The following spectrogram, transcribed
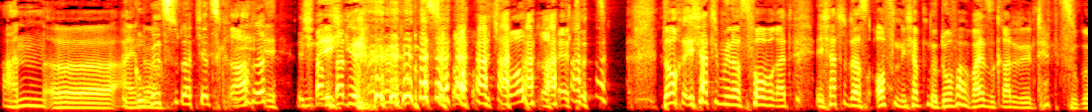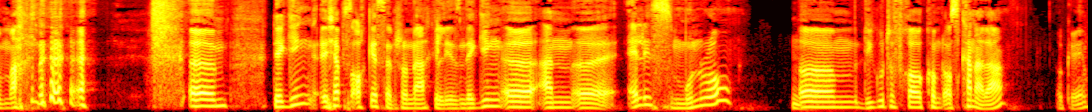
an äh, eine Googlest du das jetzt gerade? Ich- habe ich- das Gefühl, du bist überhaupt nicht vorbereitet. Doch, ich hatte mir das vorbereitet. Ich hatte das offen. Ich habe nur dooferweise gerade den Tab zugemacht. ähm, der ging, ich habe es auch gestern schon nachgelesen. Der ging äh, an äh, Alice Munro. Hm. Ähm, die gute Frau kommt aus Kanada. Okay.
